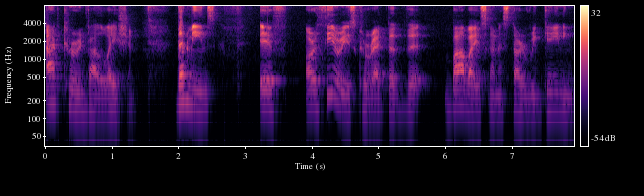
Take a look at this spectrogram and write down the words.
at current valuation. That means if our theory is correct that the Baba is going to start regaining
